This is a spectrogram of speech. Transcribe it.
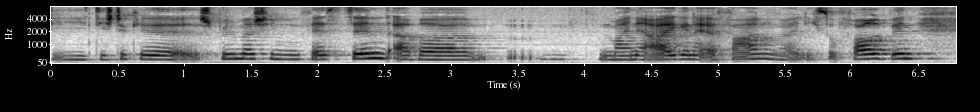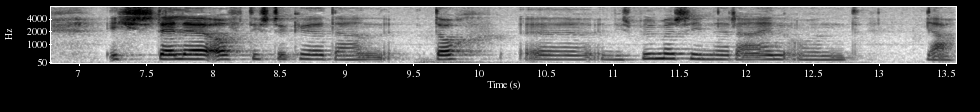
die, die Stücke spülmaschinenfest sind, aber meine eigene Erfahrung, weil ich so faul bin, ich stelle oft die Stücke dann doch äh, in die Spülmaschine rein und ja,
